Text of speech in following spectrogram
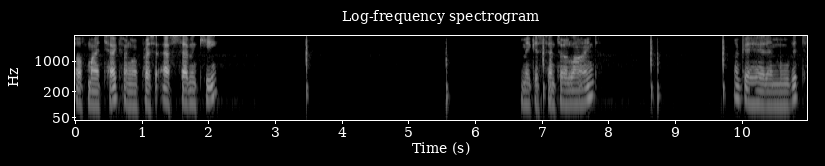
of my text. I'm going to press the F7 key. Make it center aligned. I'll go ahead and move it.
